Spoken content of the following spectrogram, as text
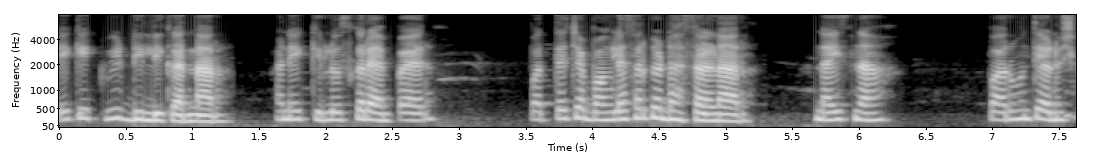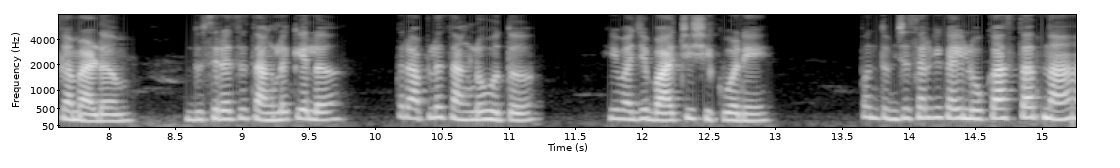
एक एक वीट ढिल्ली करणार आणि एक किर्लोस्कर एम्पायर पत्त्याच्या बंगल्यासारखं ढासळणार. नाहीच ना? पारहून ते अनुष्का मॅडम दुसऱ्याचं चांगलं केलं तर आपलं चांगलं होतं ही माझी बाची शिकवण आहे. पण तुमच्यासारखे काही लोक असतात ना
